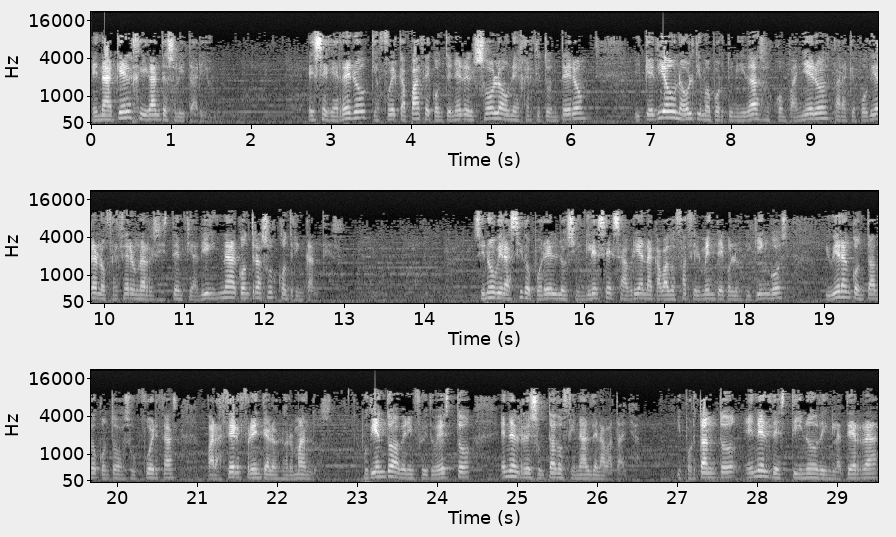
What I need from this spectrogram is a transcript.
en aquel gigante solitario. Ese guerrero que fue capaz de contener el solo a un ejército entero y que dio una última oportunidad a sus compañeros para que pudieran ofrecer una resistencia digna contra sus contrincantes. Si no hubiera sido por él, los ingleses habrían acabado fácilmente con los vikingos y hubieran contado con todas sus fuerzas para hacer frente a los normandos, pudiendo haber influido esto en el resultado final de la batalla, y por tanto en el destino de Inglaterra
